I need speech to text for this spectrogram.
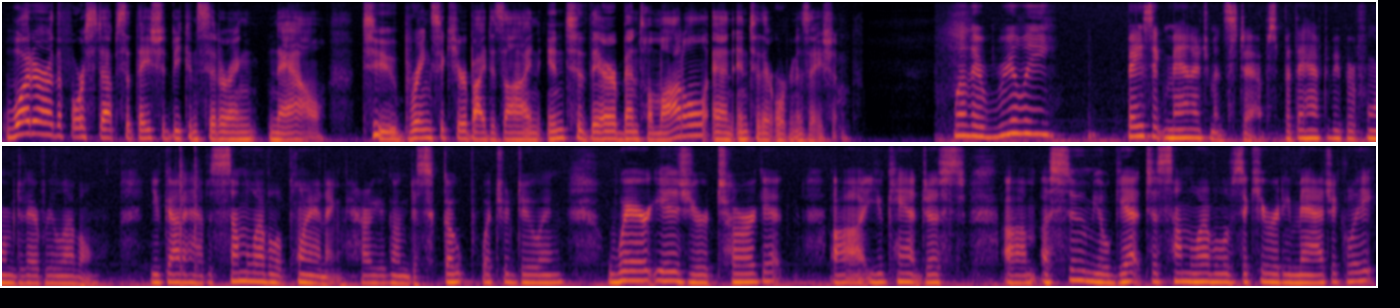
what are the four steps that they should be considering now to bring secure by design into their mental model and into their organization? Well, they're really basic management steps, but they have to be performed at every level. You've got to have some level of planning, how you're going to scope what you're doing, where is your target. Uh, you can't just um, assume you'll get to some level of security magically.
